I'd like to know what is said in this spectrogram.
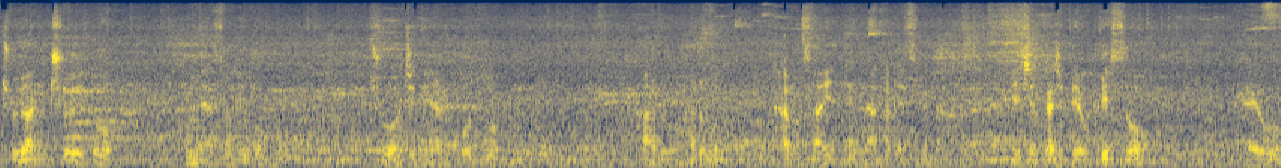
조연출도 힘내서 해보고 주어진 일 모두 하루하루 감사히 해 나가겠습니다. 예, 지금까지 배우 크리스오 배우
